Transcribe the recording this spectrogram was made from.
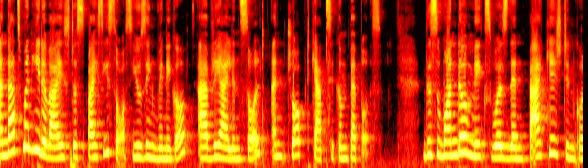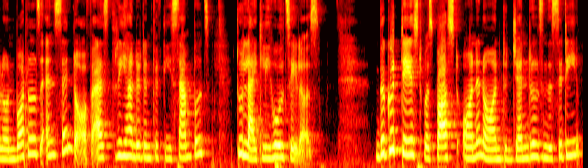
And that's when he devised a spicy sauce using vinegar, Avery Island salt, and chopped capsicum peppers. This wonder mix was then packaged in cologne bottles and sent off as 350 samples to likely wholesalers. The good taste was passed on and on to generals in the city,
